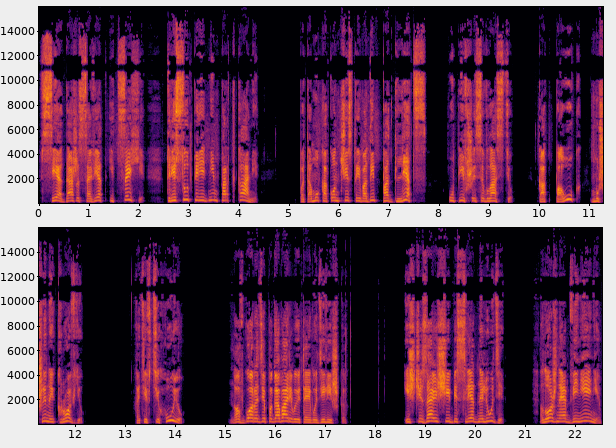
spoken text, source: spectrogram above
Все, даже совет и цехи, трясут перед ним портками, потому как он чистой воды подлец, упившийся властью, как паук мушиной кровью. Хоть и втихую, но в городе поговаривают о его делишках. исчезающие бесследно люди, ложные обвинения,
